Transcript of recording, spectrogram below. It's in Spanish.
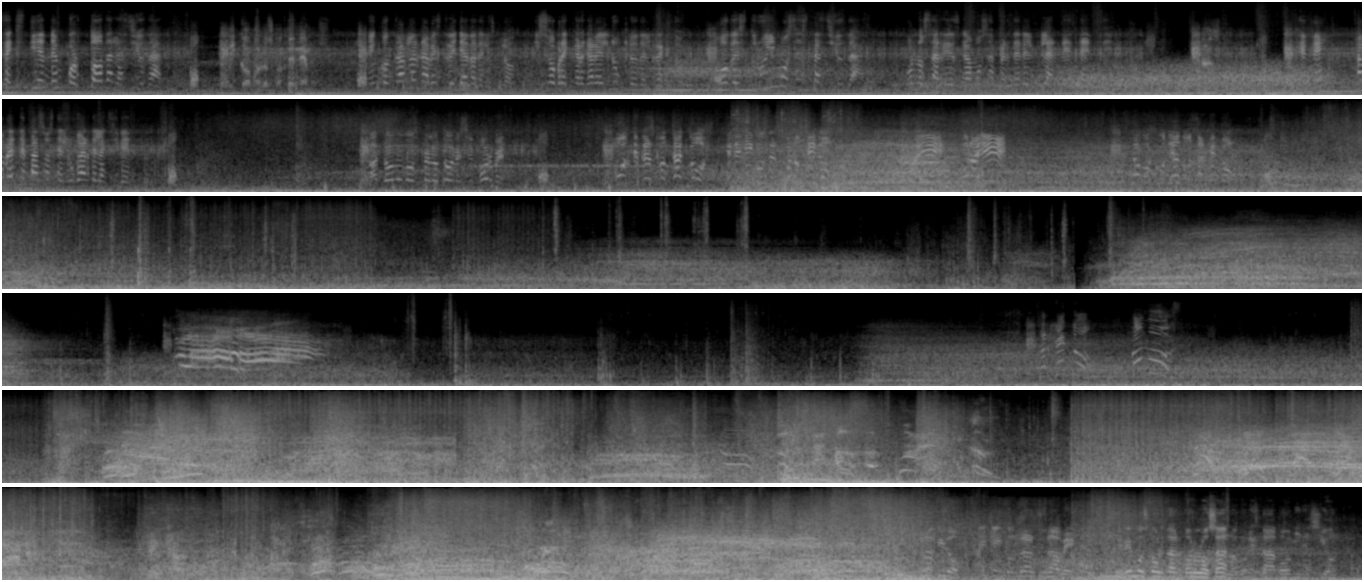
Se extienden por toda la ciudad. ¿Y cómo los contenemos? Encontrar la nave estrellada de los Flood y sobrecargar el núcleo del reactor. O destruimos esta ciudad, o nos arriesgamos a perder el planeta entero. Jefe, ábrete paso hasta el lugar del accidente. A todos los pelotones, informen. Múltiples contactos. Enemigos desconocidos. Por ahí, por ahí. Estamos rodeados, sargento. ¡Sargento! ¡Vamos! ¡Rápido! Hay que encontrar su nave. Debemos con esta abominación.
